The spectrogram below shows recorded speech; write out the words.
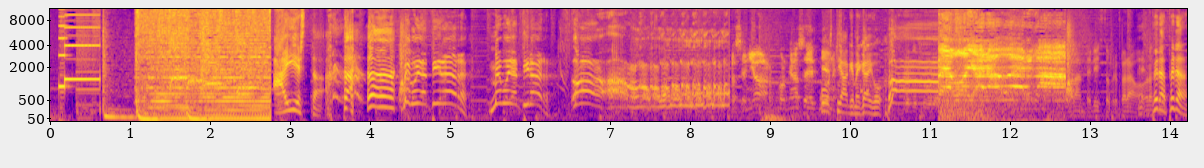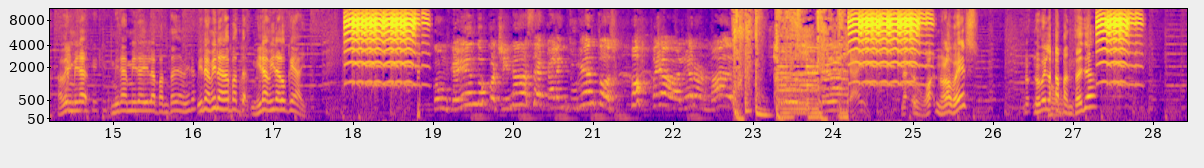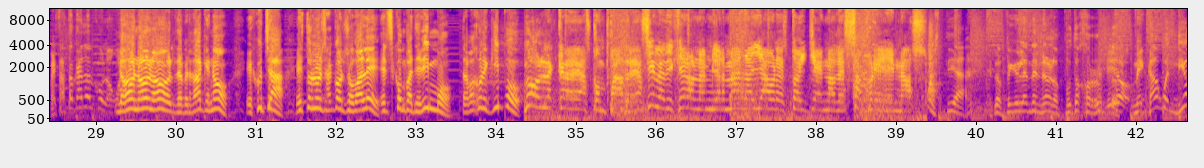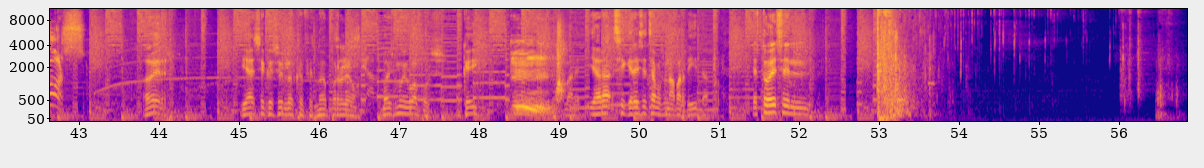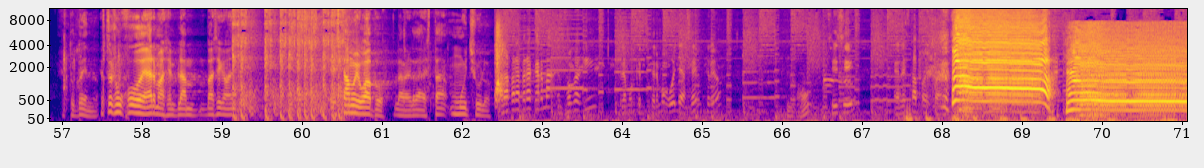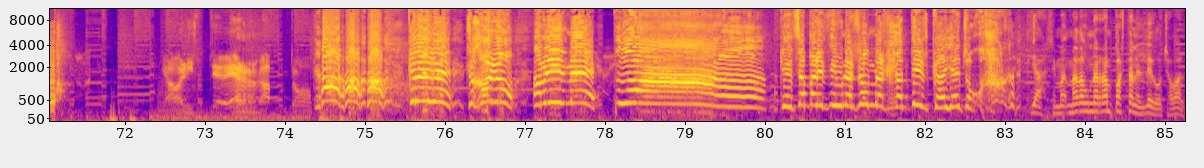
Ahí está. ¡Me voy a tirar! ¡Me voy a tirar! Señor, ¿por qué no se detiene? ¡Hostia, que me caigo! Adelante, listo, preparado. Ahora Espera, espera. A ver, mira, mira, mira ahí la pantalla, mira. Mira, mira la pantalla. Mira, mira lo que hay. Con queriendo cochinadas calenturientos. ya valieron mal. ¿No, ¿no lo ves? ¿No, ¿no ves la pantalla? ¡Me está tocando el culo, güey! No, no, no, de verdad que no. Escucha, esto no es acoso, ¿vale? Es compañerismo. Trabajo en equipo. ¡No le creas, compadre! Así le dijeron a mi hermana y ahora estoy lleno de sobrinos. Hostia, los piglandes no, los putos corruptos. Tío. ¡Me cago en Dios! A ver, ya sé que sois los jefes, no hay problema. Vais muy guapos, ¿ok? Vale, y ahora si queréis echamos una partidita. Esto es el... Estupendo. Esto es un juego de armas, en plan, básicamente. Está muy guapo, la verdad, está muy chulo. Para, para, para, Karma, enfoca aquí. Tenemos, que, tenemos huellas, ¿eh? Creo. No. Sí, sí. En esta puesta. ¡Ah! ¡Ya oliste verga, puto! ¡Ah, ah, ah! ¡Créeme! ¡Socorro! ¡Abridme! ¡Que se ha aparecido una sombra gigantesca y ha hecho... Tía, se me ha dado una rampa hasta en el dedo, chaval.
